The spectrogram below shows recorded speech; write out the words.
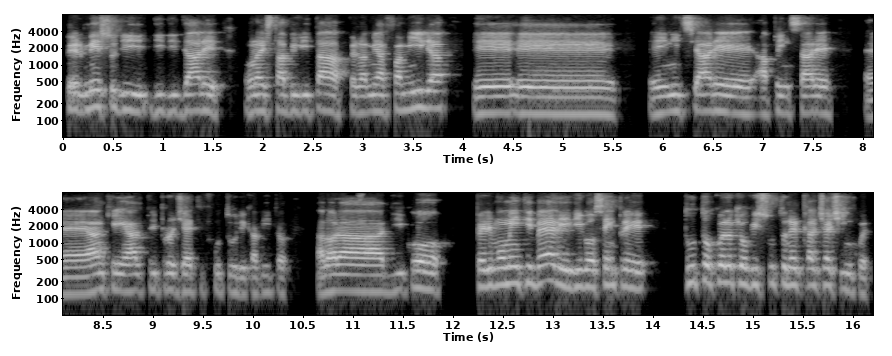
permesso di, di, di dare una stabilità per la mia famiglia e, e, e iniziare a pensare eh, anche a altri progetti futuri, capito? Allora dico, per i momenti belli dico sempre tutto quello che ho vissuto nel calcio a 5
